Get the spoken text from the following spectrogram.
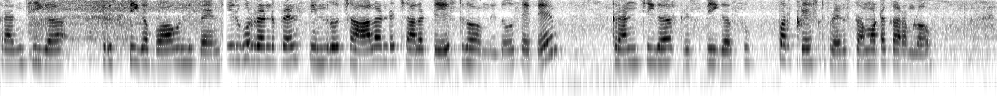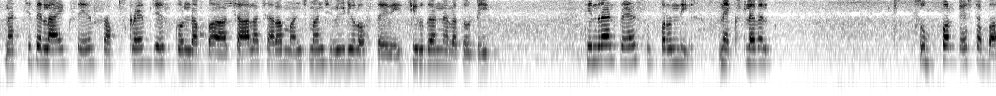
క్రంచీగా క్రిస్పీగా బాగుంది ఫ్రెండ్స్. మీరు కూడా రండి ఫ్రెండ్స్ తిందరు చాలా అంటే చాలా టేస్ట్గా ఉంది దోశ అయితే. క్రంచీగా క్రిస్పీగా సూపర్ టేస్ట్ ఫ్రెండ్స్ టమోటా కారంలో. నచ్చితే లైక్ షేర్ సబ్స్క్రైబ్ చేసుకోండి అబ్బా. చాలా చాలా మంచి మంచి వీడియోలు వస్తాయి చిరుధాన్యాలతోటి. తిందరండి ఫ్రెండ్స్ సూపర్ ఉంది. Next level. సూపర్ టేస్ట్ అబ్బా.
